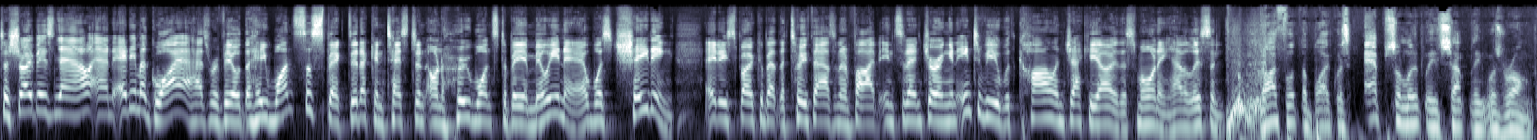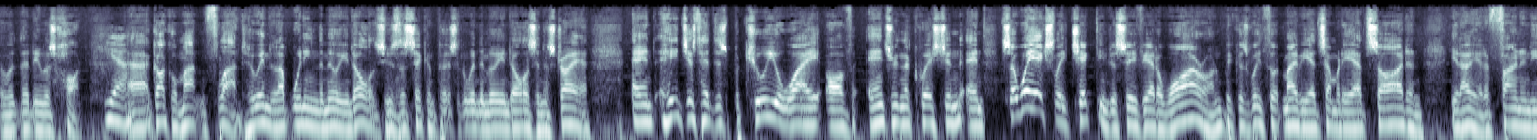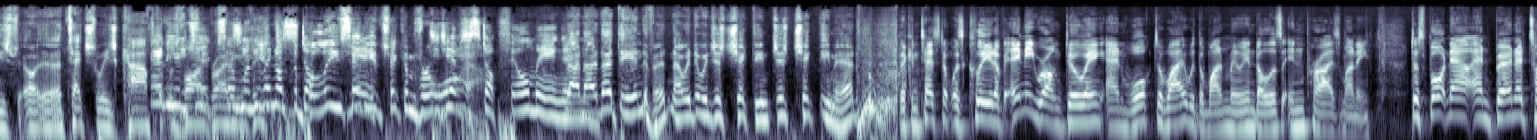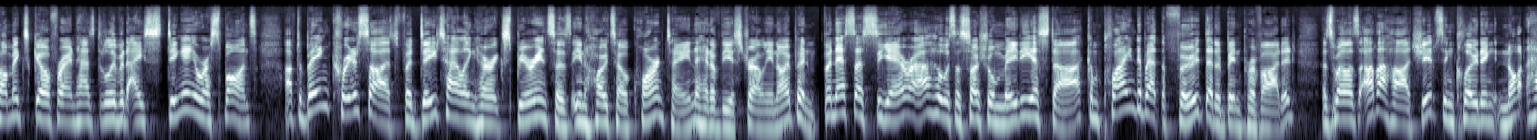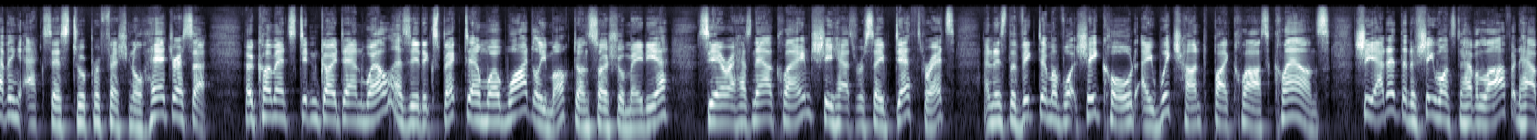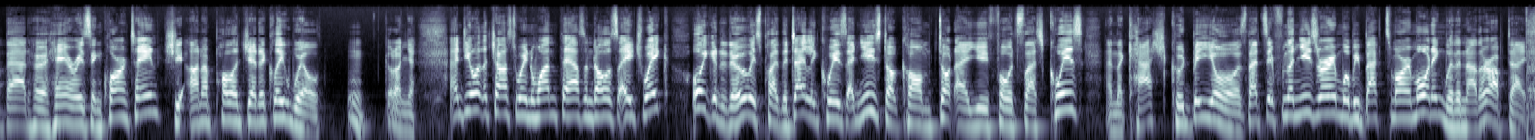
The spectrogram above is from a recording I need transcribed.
To showbiz now, and Eddie McGuire has revealed that he once suspected a contestant on Who Wants to Be a Millionaire was cheating. Eddie spoke about the 2005 incident during an interview with Kyle and Jackie O this morning. Have a listen. I thought the bloke was absolutely something was wrong, that- that he was hot. Yeah. Uh, a guy called Martin Flood, who ended up winning the million dollars, he was the second person to win the million dollars in Australia. And he just had this peculiar way of answering the question. And so we actually checked him to see if he had a wire on because we thought maybe he had somebody outside and, you know, he had a phone in his, uh, attached to his calf How that do was you check vibrating. someone? You're not the to stop- police. How do you check them for a Did you have to stop filming? No, and- no, not at the end of it. No, we, did- we just checked him, just checked him out. The contestant was cleared of any wrongdoing and walked away with the $1 million in prize money. To sport now, and Bernard Tomic's girlfriend has delivered a stinging response after being criticised for detailing her experiences in hotel quarantine ahead of the Australian Open. Vanessa Sierra, who was a social media star, complained about the food that had been provided, as well as other hardships, including not having access to a professional hairdresser. Her comments didn't go down well, as you'd expect, and were widely mocked on social media. Sierra has now claimed she has received death threats and is the victim of what she called a witch hunt by class clowns. She added that if she wants to have a laugh at how bad her hair is in quarantine, she unapologetically will. Hmm, good on you. And do you want the chance to win $1,000 each week? All you got to do is play the daily quiz at news.com.au forward slash quiz, and the cash could be yours. That's it from the newsroom. We'll be back tomorrow morning with another update.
